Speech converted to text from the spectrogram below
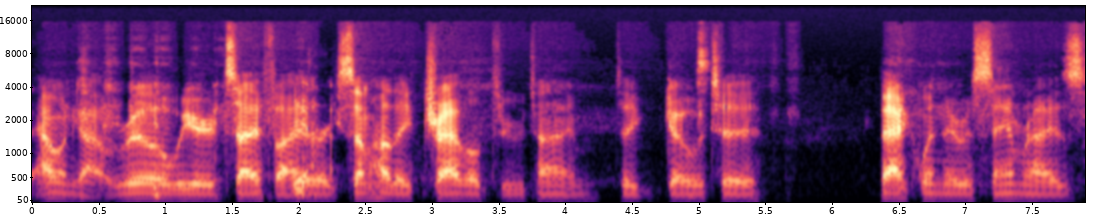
That one got real weird sci-fi. Yeah. Like somehow they traveled through time to go to back when there was samurais.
